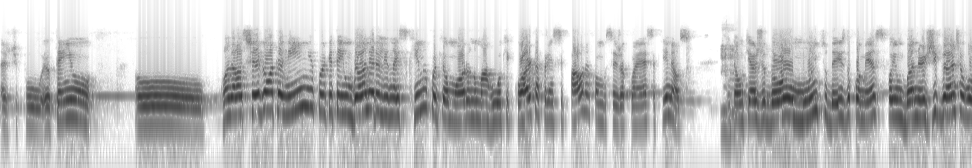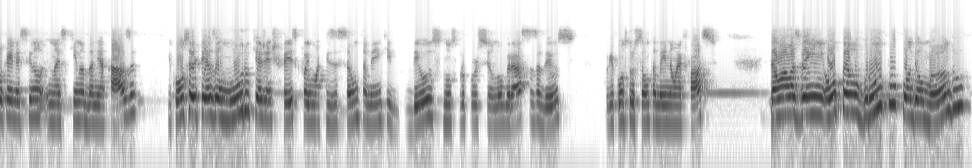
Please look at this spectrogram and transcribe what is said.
é, tipo, eu tenho o, quando elas chegam até mim, é porque tem um banner ali na esquina, porque eu moro numa rua que corta a principal, né? Como você já conhece aqui, Nelson. Uhum. Então, o que ajudou muito desde o começo foi um banner gigante que eu coloquei na esquina, na esquina da minha casa. E com certeza o muro que a gente fez, que foi uma aquisição também que Deus nos proporcionou, graças a Deus, porque construção também não é fácil. Então elas vêm ou pelo grupo, quando eu mando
